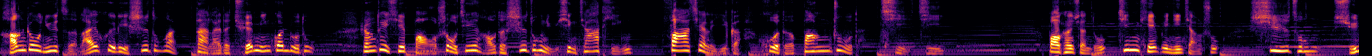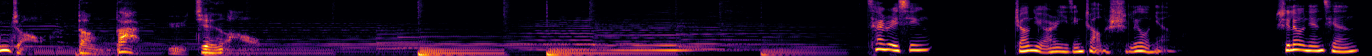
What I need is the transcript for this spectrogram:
杭州女子来惠丽失踪案带来的全民关注度，让这些饱受煎熬的失踪女性家庭。发现了一个获得帮助的契机。报刊选读今天为您讲述失踪、寻找、等待与煎熬。蔡瑞星找女儿已经找了十六年了。十六年前，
